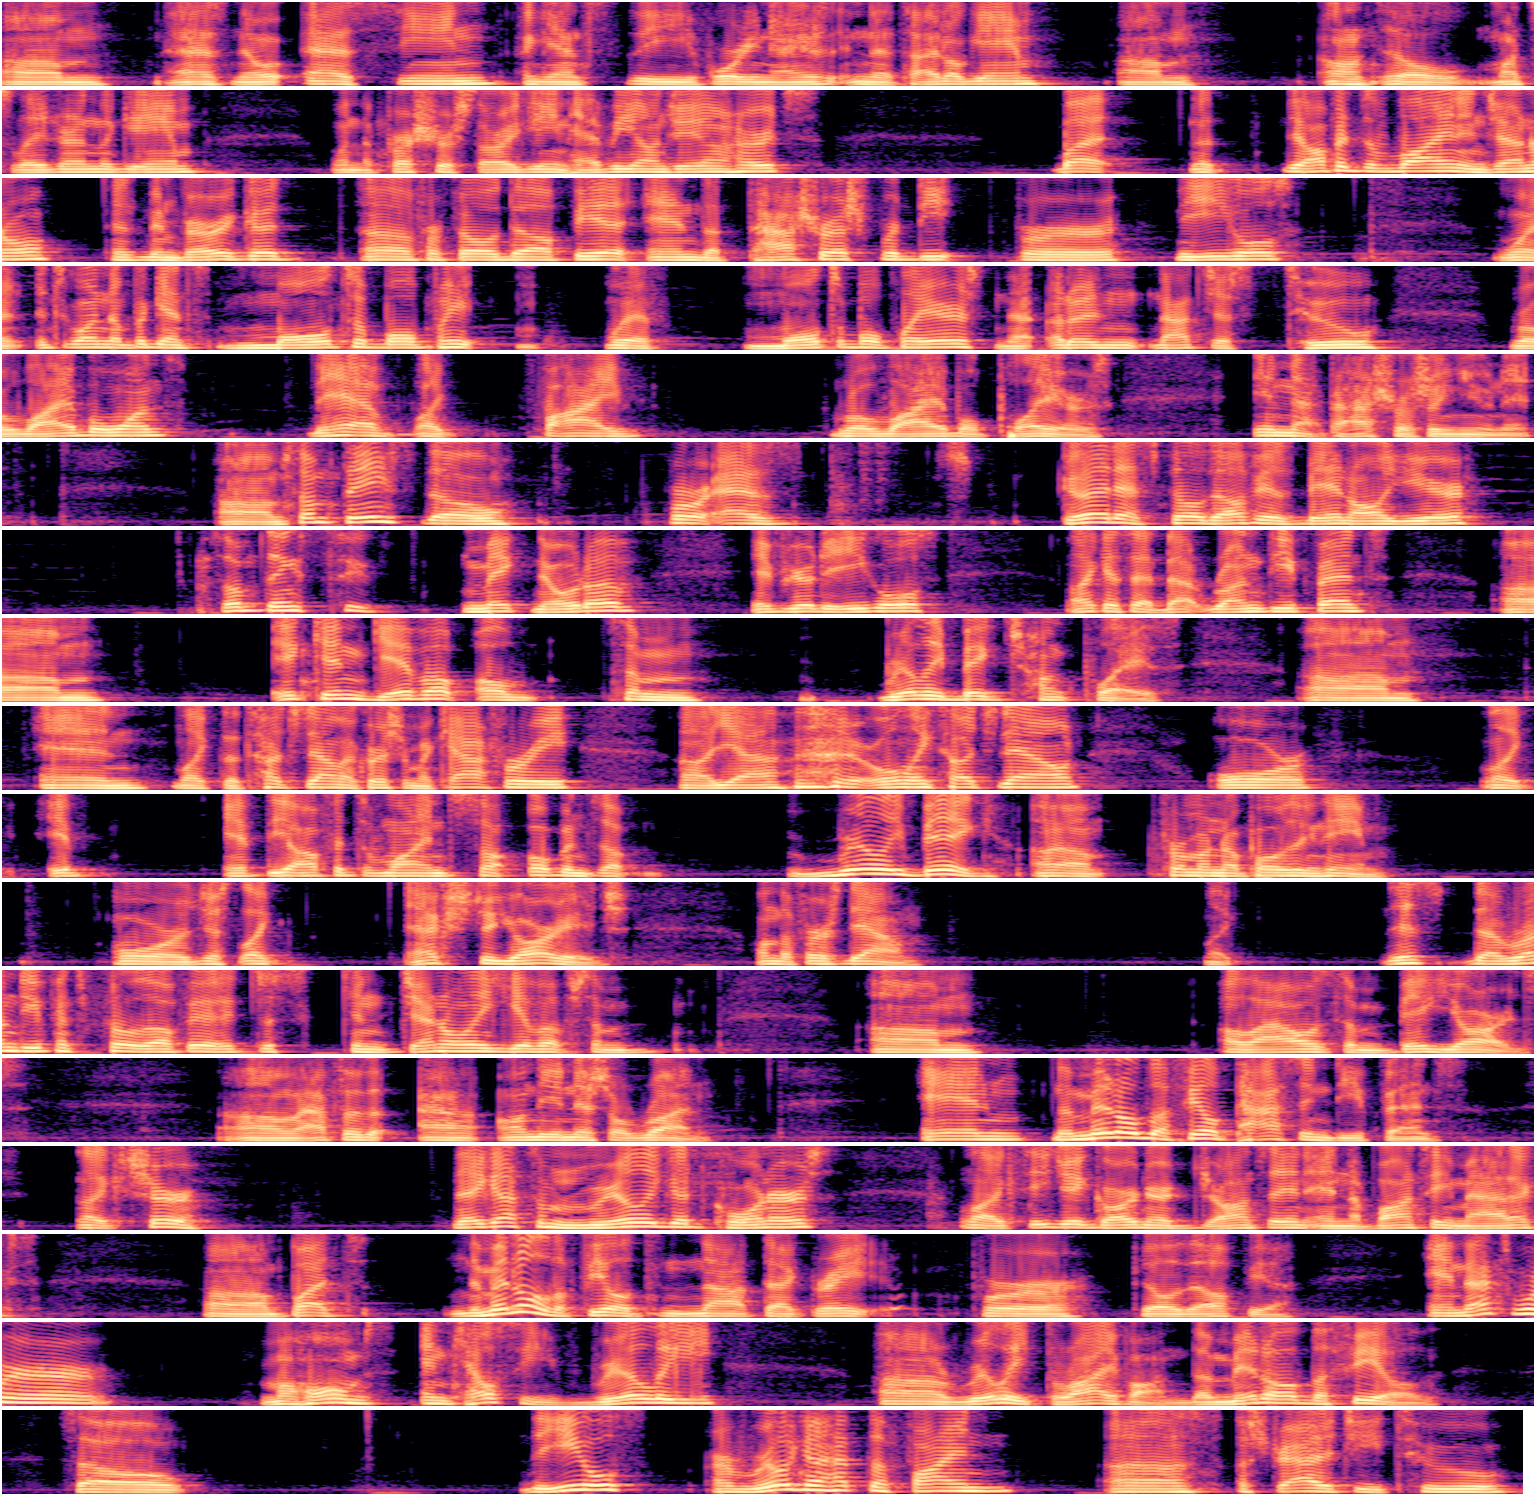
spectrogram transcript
um, as no as seen against the 49ers in the title game um, until much later in the game when the pressure started getting heavy on Jalen Hurts. But the, the offensive line in general has been very good uh, for Philadelphia, and the pass rush for the, for the Eagles when it's going up against multiple with multiple players, not, not just two reliable ones. They have like five reliable players in that pass rushing unit. Um, some things though, for as good as Philadelphia has been all year, some things to make note of if you're the Eagles. Like I said, that run defense, um, it can give up a, some really big chunk plays. Um, and like the touchdown of Christian McCaffrey, uh, yeah, only touchdown, or like if if the offensive line opens up really big um, from an opposing team, or just like extra yardage on the first down. Like this, the run defense for Philadelphia just can generally give up some, um, allow some big yards um, after the uh, on the initial run. And the middle of the field passing defense, like sure, they got some really good corners like C.J. Gardner Johnson and Avonte Maddox, um, but the middle of the field's not that great for Philadelphia, and that's where Mahomes and Kelce really, uh, really thrive on the middle of the field. So the Eagles are really gonna have to find uh, a strategy to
